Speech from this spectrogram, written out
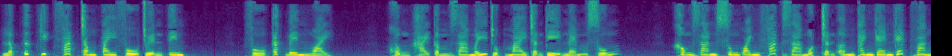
lập tức kích phát trong tay phù truyền tin. Phù các bên ngoài. Khổng khải cầm ra mấy chục mai trận kỳ ném xuống. Không gian xung quanh phát ra một trận âm thanh ghen ghét vang.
